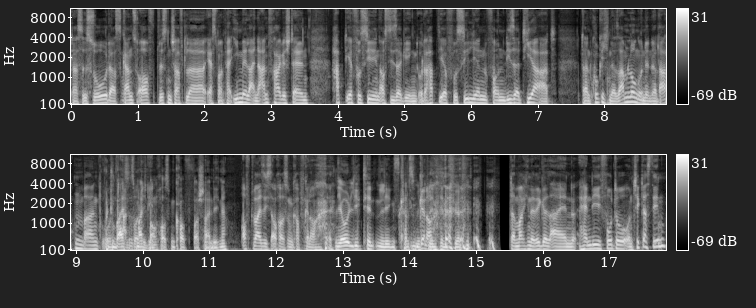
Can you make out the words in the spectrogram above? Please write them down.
Das ist so, dass ganz oft Wissenschaftler erstmal per E-Mail eine Anfrage stellen, habt ihr Fossilien aus dieser Gegend oder habt ihr Fossilien von dieser Tierart? Dann gucke ich in der Sammlung und in der Datenbank. Und, und du weißt es manchmal auch aus dem Kopf wahrscheinlich, ne? Oft weiß ich es auch aus dem Kopf, genau. Jo, liegt hinten links, kannst du mich genau. hinführen. dann mache ich in der Regel ein Handyfoto und schicke das denen.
